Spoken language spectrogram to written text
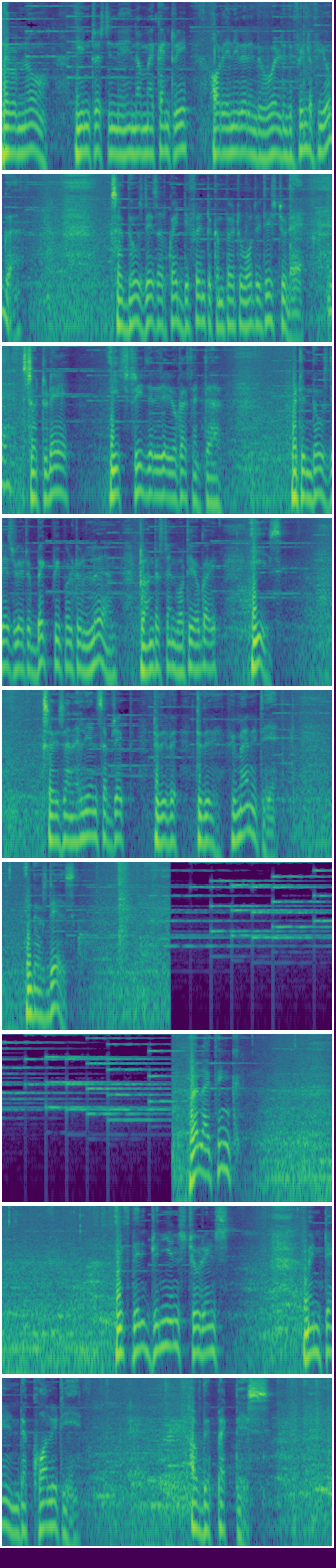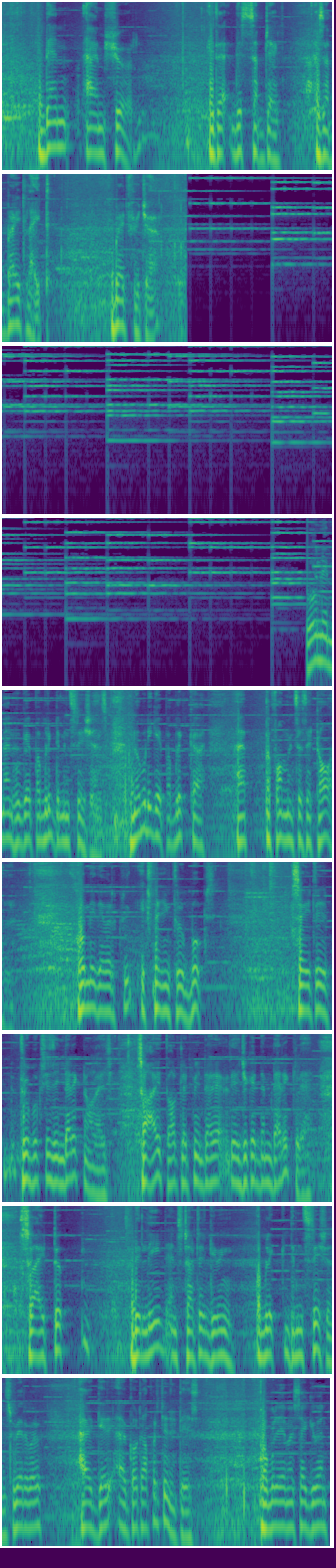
There was no interest in, in my country or anywhere in the world in the field of yoga. So those days are quite different to compare to what it is today. Yes. So today, each street there is a yoga center. But in those days, we had to beg people to learn, to understand what yoga is. So it's an alien subject to the, to the humanity in those days. Well, I think if the genuine students maintain the quality of the practice, then I am sure uh, this subject has a bright light, bright future. Only man who gave public demonstrations. Nobody gave public uh, uh, performances at all. Only they were explaining through books. So it is through books is indirect knowledge. So I thought, let me educate them directly. So I took the lead and started giving public demonstrations wherever I get I got opportunities. Probably I must have given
